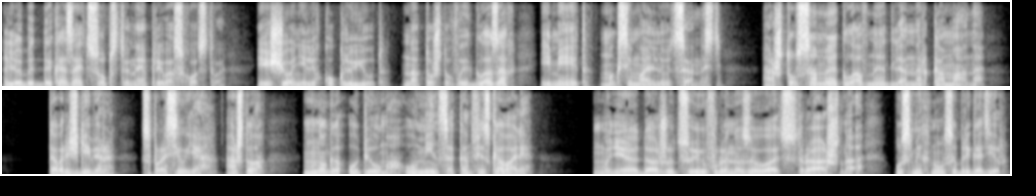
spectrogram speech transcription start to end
любят доказать собственное превосходство. Еще они легко клюют на то, что в их глазах имеет максимальную ценность. А что самое главное для наркомана? «Товарищ Гибер», — спросил я, — «а что, много опиума у Минца конфисковали?» «Мне даже цифры называть страшно», — усмехнулся бригадир.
